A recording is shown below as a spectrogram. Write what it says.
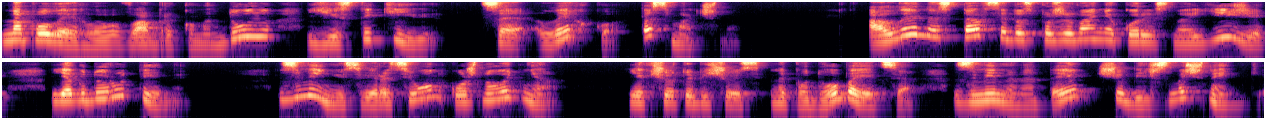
Наполегливо вам рекомендую їсти ківі. Це легко та смачно. Але не стався до споживання корисної їжі як до рутини. Змінюй свій раціон кожного дня. Якщо тобі щось не подобається, зміни на те, що більш смачненьке.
